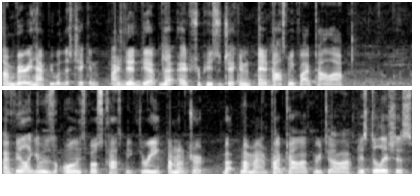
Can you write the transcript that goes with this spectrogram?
I'm very happy with this chicken. I did get that extra piece of chicken, and it cost me five tala. I feel like it was only supposed to cost me three. I'm not sure, but no man, five tala, three tala is delicious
